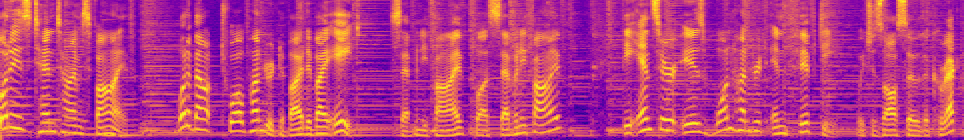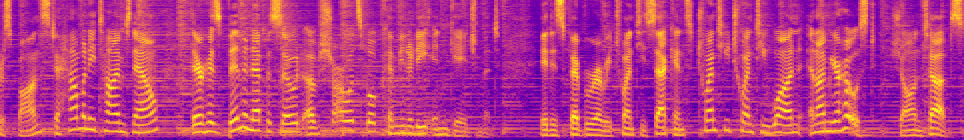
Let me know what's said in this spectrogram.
What is 10 times 5? What about 1200 divided by 8? 75 plus 75? The answer is 150, which is also the correct response to how many times now there has been an episode of Charlottesville Community Engagement. It is February 22nd, 2021, and I'm your host, Sean Tubbs.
